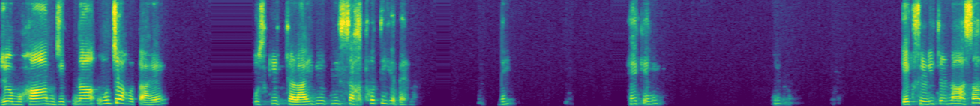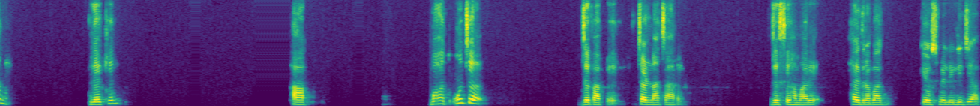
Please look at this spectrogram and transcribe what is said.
جو مقام جتنا اونچا ہوتا ہے، اس کی چڑھائی بھی اتنی سخت ہوتی ہے بہن۔ نہیں؟ ہے کہ نہیں؟ ایک سیڑھی چڑھنا آسان ہے، لیکن آپ بہت اونچے جگہ پہ چڑھنا چاہ رہے جیسے ہمارے حیدرآباد کے اس میں لے لیجیے آپ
